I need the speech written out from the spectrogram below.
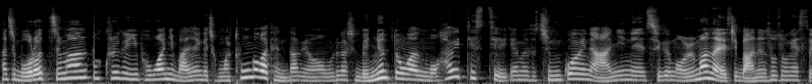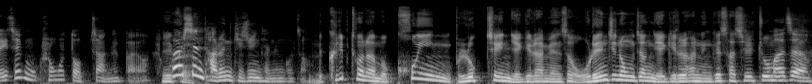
아직 멀었지만 어, 그래도 이 법안이 만약에 정말 통과가 된다면 우리가 지금 몇 년 동안 뭐 Howey test 얘기하면서 증권이네 아니네 지금 얼마나 애지 많은 소송했어 이제 뭐 그런 것도 없지 않을까요? 그러니까요. 훨씬 다른 기준이 되는 거죠. crypto나 뭐 코인, 블록체인 얘기를 하면서 오렌지 농장 얘기를 하는 게 사실 좀 맞아요.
